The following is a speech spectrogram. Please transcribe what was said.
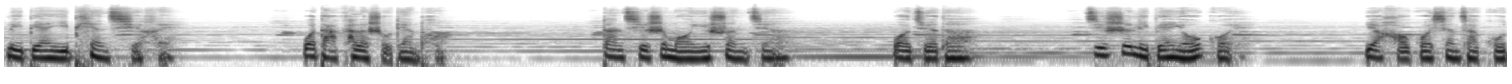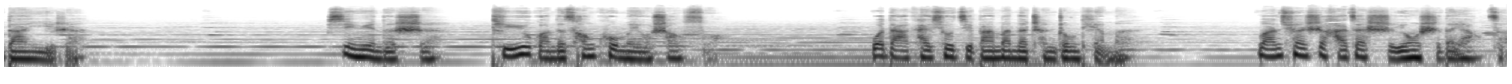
里边一片漆黑。我打开了手电筒，但其实某一瞬间，我觉得，即使里边有鬼，也好过现在孤单一人。幸运的是，体育馆的仓库没有上锁。我打开锈迹斑斑的沉重铁门，完全是还在使用时的样子。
